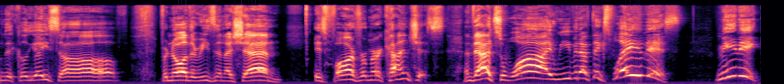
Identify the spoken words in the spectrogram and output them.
mikol. For no other reason, Hashem is far from her conscious. And that's why we even have to explain this. Meaning,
